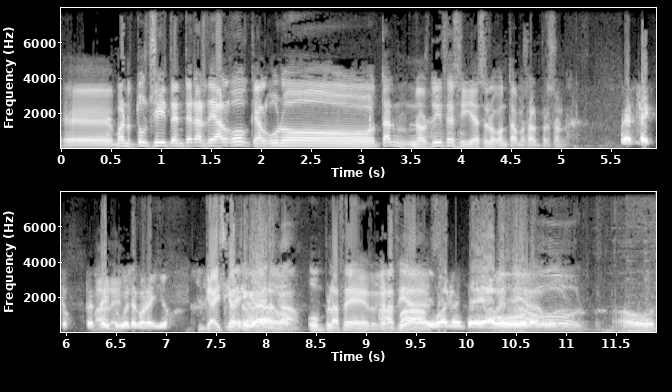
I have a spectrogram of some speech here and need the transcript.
eh, bueno, tú si te enteras de algo que alguno tal, nos dices y ya se lo contamos al personal. Perfecto, perfecto, Vale. cuenta con ello. Venga. Toledo, un placer, gracias. Igualmente. A vos.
